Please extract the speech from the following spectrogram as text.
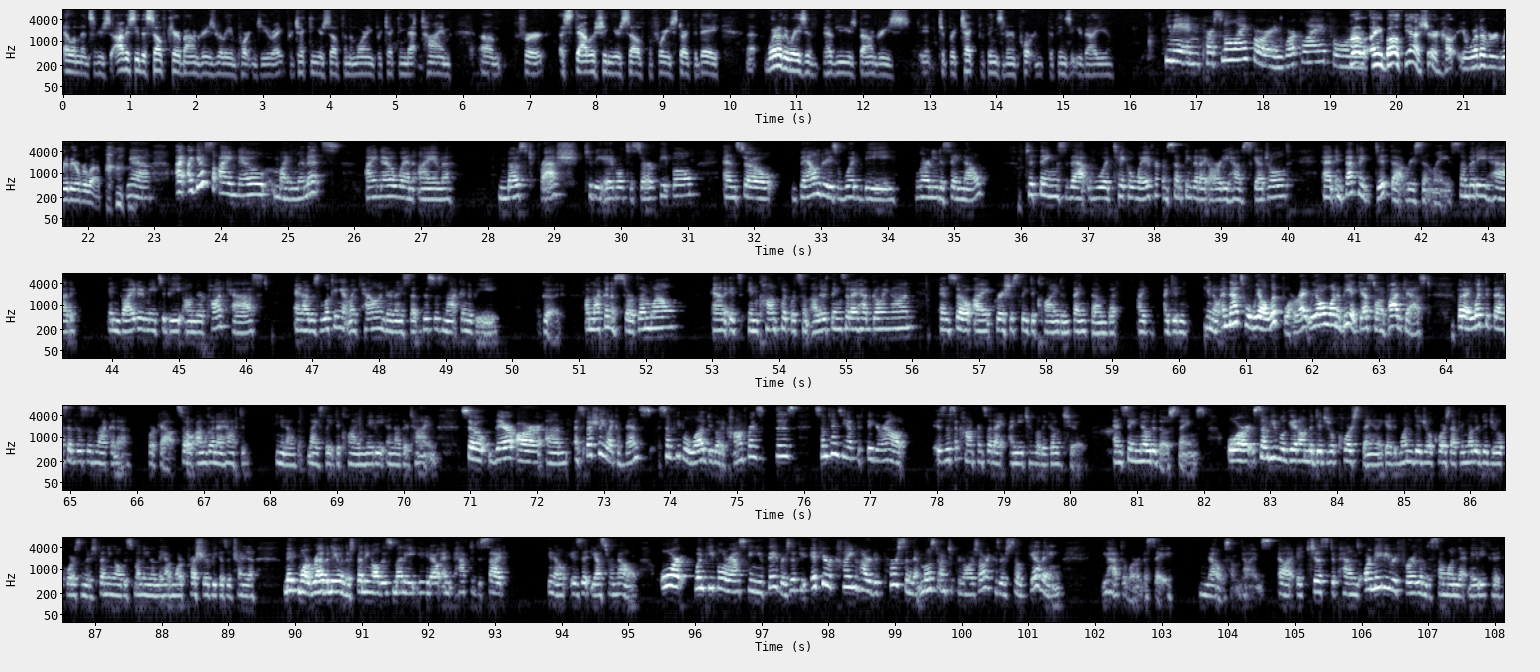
elements of yourself obviously the self-care boundary is really important to you right? Protecting yourself in the morning protecting that time um, for establishing yourself before you start the day uh, what other ways have, have you used boundaries to protect the things that are important the things that you value you mean in personal life or in work life or? Well, I mean both. Yeah, sure. How, whatever way they overlap. yeah, I, I guess I know my limits. I know when I am most fresh to be able to serve people, and so boundaries would be learning to say no to things that would take away from something that I already have scheduled. And in fact, I did that recently. Somebody had invited me to be on their podcast and I was looking at my calendar and I said, this is not going to be good. I'm not going to serve them well. And it's in conflict with some other things that I had going on. And so I graciously declined and thanked them, but I, I didn't, you know, and that's what we all live for, right? We all want to be a guest on a podcast. But I looked at that and said, this is not going to work out. So I'm going to have to, you know, nicely decline maybe another time. So there are, um, especially like events, some people love to go to conferences sometimes you have to figure out is this a conference that I, I need to really go to and say no to those things or some people get on the digital course thing and they get one digital course after another digital course and they're spending all this money and then they have more pressure because they're trying to make more revenue and they're spending all this money you know and have to decide you know is it yes or no? Or when people are asking you favors if you if you're a kind-hearted person that most entrepreneurs are because they're so giving you have to learn to say no sometimes. Uh, it just depends. Or maybe refer them to someone that maybe could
